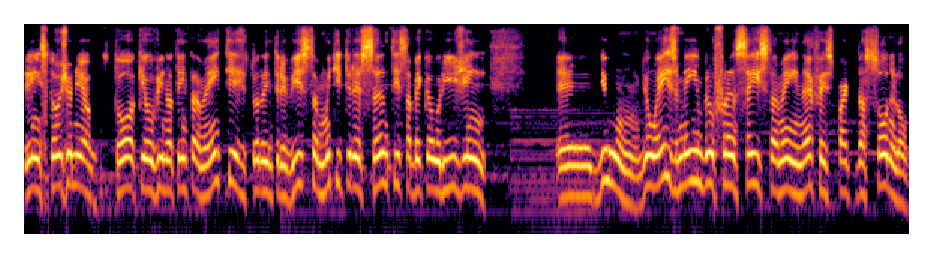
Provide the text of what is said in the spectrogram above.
Sim, estou, Junião. Estou aqui ouvindo atentamente toda a entrevista. Muito interessante saber que a origem é, de um, de um ex-membro francês também, né? Fez parte da Sonilon.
